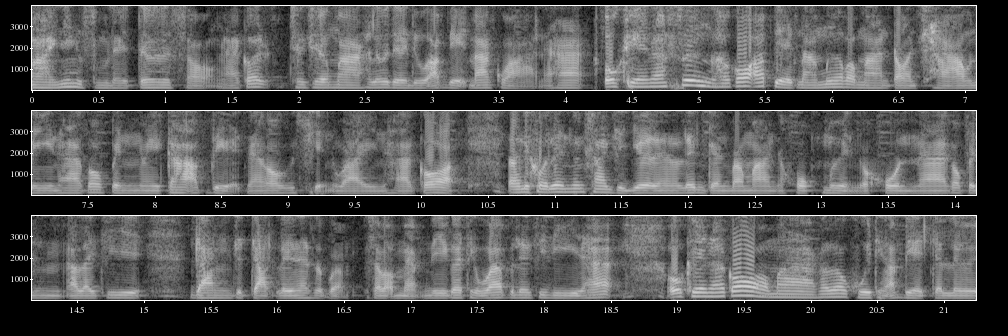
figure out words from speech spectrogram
Mining Simulator 2 นะก็เชิงเชิงๆมาเขาเรียกว่าเดินดูอัปเดตมากกว่านะฮะโอเคนะซึ่งเขาก็อัปเดตมาเมื่อประมาณตอนเช้านี้นะฮะก็เป็นเมกาอัปเดตนะเขาก็เขียนไว้นะฮะก็ตอนนี้คนเล่นค่อนข้างจะเยอะเลยนะเล่นกันประมาณ 60,000กว่าคนนะก็เป็นอะไรที่ดังจะจัดเลยนะสำหรับสำหรับแมปนี้ก็ถือว่าเป็นเรื่องที่ดีนะฮะโอเคนะก็มาก็เราคุยถึงอัปเดตกันเลย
